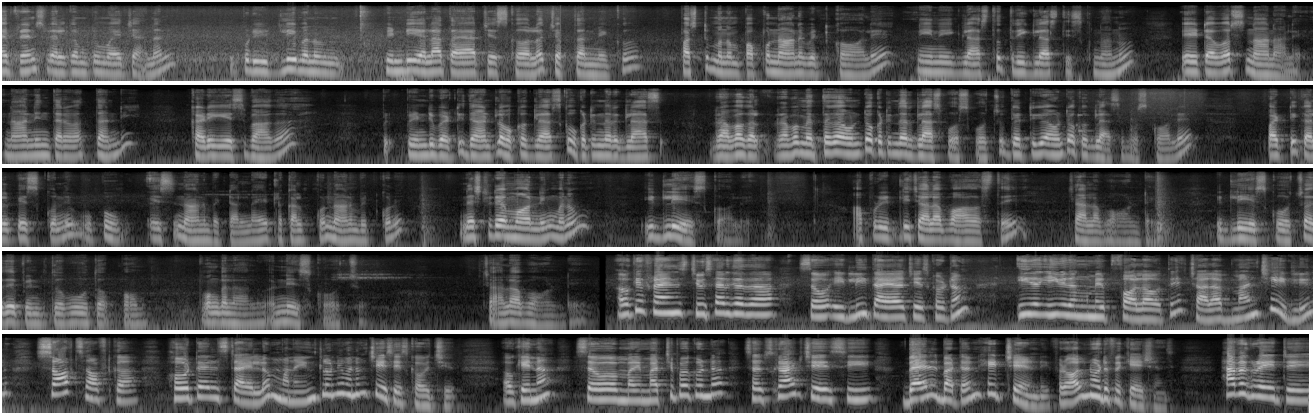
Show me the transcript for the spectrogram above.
Hi friends welcome to my channel ఇప్పుడు ఇడ్లీ మనం పిండి ఎలా తయారు చేసుకోవాలో చెప్తాను మీకు. ఫస్ట్ మనం పప్పు నానబెట్టుకోవాలి. నేను ఈ గ్లాస్తో త్రీ గ్లాస్ తీసుకున్నాను. ఎయిట్ అవర్స్ నానాలి. నానిన తర్వాత దాన్ని కడిగేసి బాగా పిండి బట్టి దాంట్లో ఒక గ్లాస్కి ఒకటిన్నర గ్లాస్ రవ్వ రవ్వ మెత్తగా ఉంటే ఒకటిన్నర గ్లాస్ పోసుకోవచ్చు. గట్టిగా ఉంటే ఒక గ్లాస్ పోసుకోవాలి. పట్టి కలిపేసుకొని ఉప్పు వేసి నానబెట్టాలి. నైట్లో కలుపుకొని నానబెట్టుకొని నెక్స్ట్ డే మార్నింగ్ మనం ఇడ్లీ వేసుకోవాలి. అప్పుడు ఇడ్లీ చాలా బాగా వస్తాయి. చాలా బాగుంటాయి. ఇడ్లీ వేసుకోవచ్చు. అదే పిండితో ఊతప్పం పొంగలాలు అన్నీ వేసుకోవచ్చు. చాలా బాగుంటాయి. ఓకే ఫ్రెండ్స్ చూశారు కదా? సో ఇడ్లీ తయారు చేసుకోవటం ఈ ఈ విధంగా మీరు ఫాలో అవుతే చాలా మంచి ఇడ్లీలు సాఫ్ట్ సాఫ్ట్గా హోటల్ స్టైల్లో మన ఇంట్లోనే మనం చేసేసుకోవచ్చు. ఓకేనా? సో మరి మర్చిపోకుండా సబ్స్క్రైబ్ చేసి బెల్ బటన్ హిట్ చేయండి for all notifications. Have a great day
